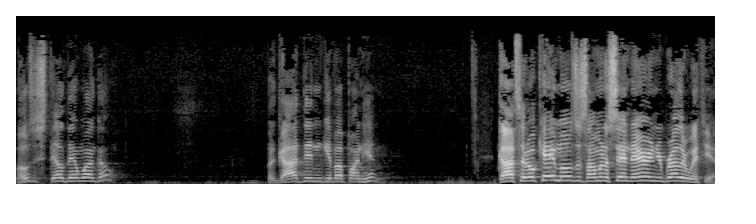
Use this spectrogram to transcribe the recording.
Moses still didn't want to go. But God didn't give up on him. God said, Okay, Moses, I'm going to send Aaron, your brother, with you.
